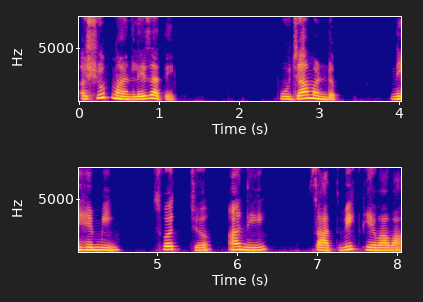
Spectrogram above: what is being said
अशुभ मानले जाते. पूजा मंडप नेहमी स्वच्छ आणि सात्विक ठेवावा.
